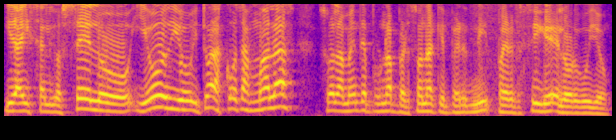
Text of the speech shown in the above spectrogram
y de ahí salió celo y odio y todas las cosas malas solamente por una persona que persigue el orgullo.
